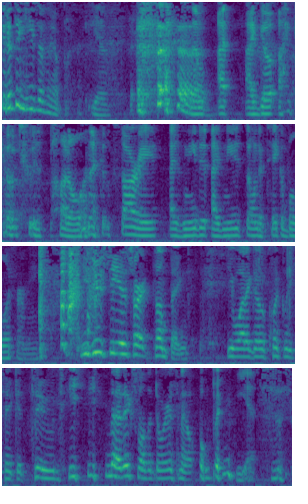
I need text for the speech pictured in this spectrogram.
Good thing he's a vampire. Yeah. Then I I go I go to his puddle and I go, sorry, I needed I needed someone to take a bullet for me. You do see his heart thumping. Do you want to go quickly take it to the medics while the door is now open? Yes.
